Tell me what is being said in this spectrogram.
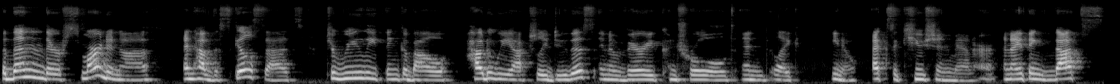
But then they're smart enough and have the skill sets to really think about how do we actually do this in a very controlled and like you know execution manner. And i think that's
